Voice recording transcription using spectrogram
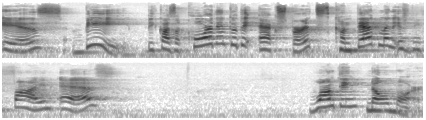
is B. Because according to the experts, contentment is defined as wanting no more.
